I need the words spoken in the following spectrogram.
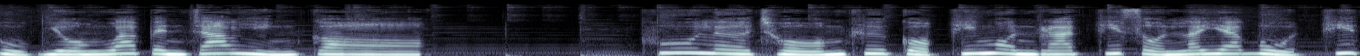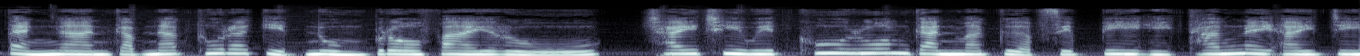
ถูกโยงว่าเป็นเจ้าหญิงกอผู้เลอโฉมคือกบพิมลรัตน์พิสนระยะบุตรที่แต่งงานกับนักธุรกิจหนุ่มโปรไฟล์หรู ใช้ชีวิตคู่ร่วมกันมาเกือบ 10 ปีอีกทั้งในไอจี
